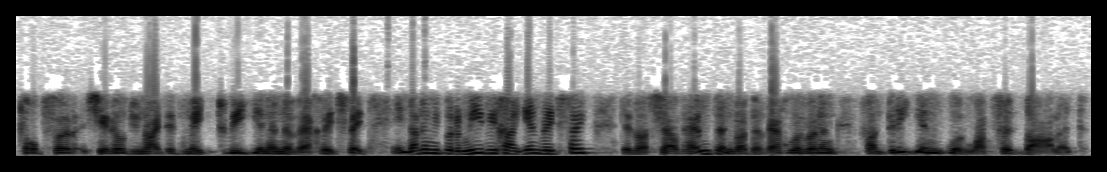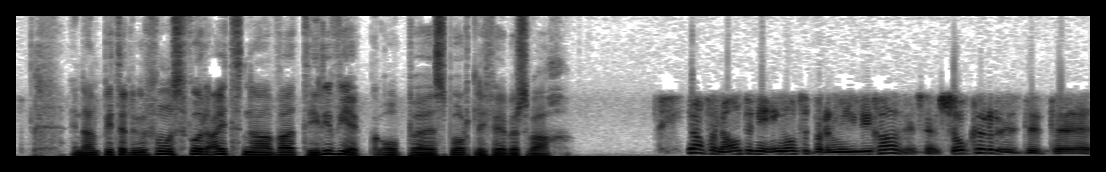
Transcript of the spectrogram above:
klop vir Sheffield United met 2-1 in 'n weg wedstryd. En dan in die Premier League een wedstryd, dit was Southampton wat 'n wegoorwinning van 3-1 oor Watford behaal het. En dan Pieter Loer vir ons vooruit na wat hierdie week op uh, sportliefhebbers wag. Ja, vanaand in die Engelse Premier League, dis nou sokker, is dit eh uh,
